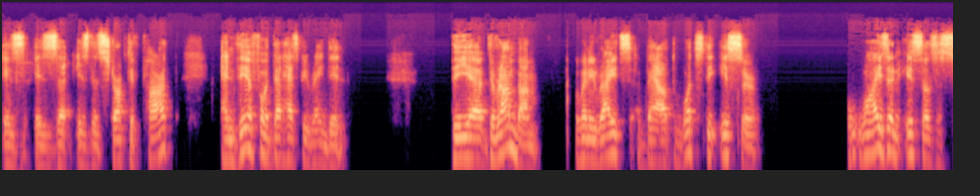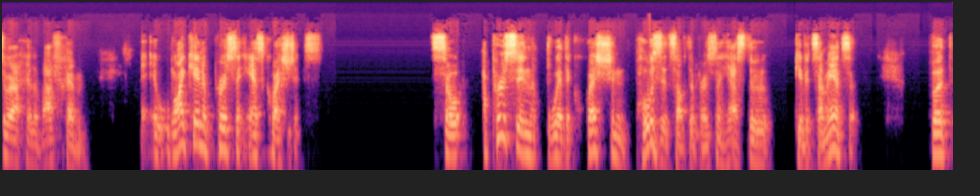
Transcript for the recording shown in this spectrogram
is is uh, is the destructive part, and therefore that has to be reined in. The uh, the Rambam, when he writes about what's the Isser, why is an Isser a Surah Afchem? Why can't a person ask questions? So a person where the question poses itself to the person, has to give it some answer. But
